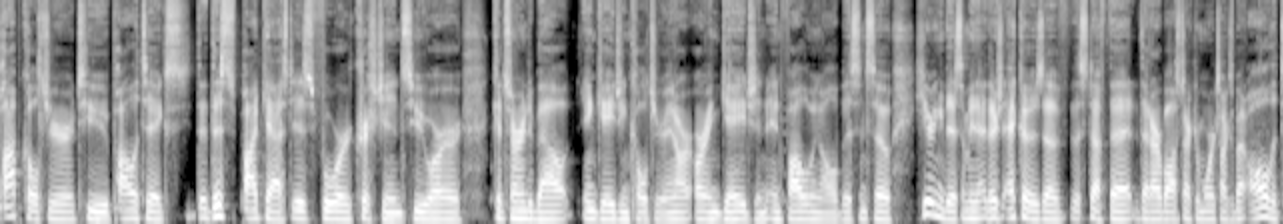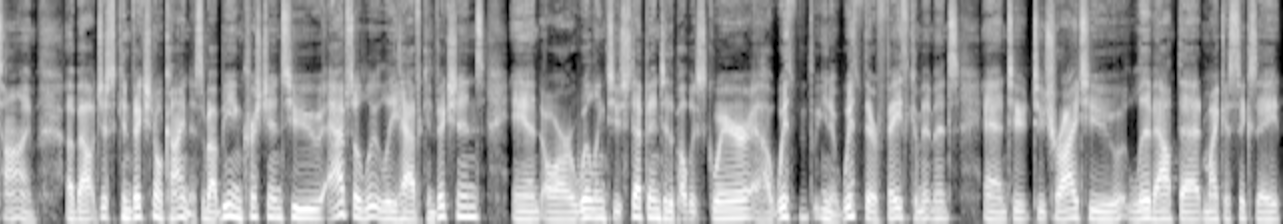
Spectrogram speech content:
pop culture to politics, that this podcast is for Christians who are concerned about engaging culture and are, are engaged in, in following all of this. And so, hearing this, I mean, there's echoes of the stuff that that our boss, Dr. Moore, talks about all the time about just convictional kindness, about being Christians who absolutely have convictions and are willing to step into the public square uh, with you know with their faith commitments and to to try try to live out that Micah 6 8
